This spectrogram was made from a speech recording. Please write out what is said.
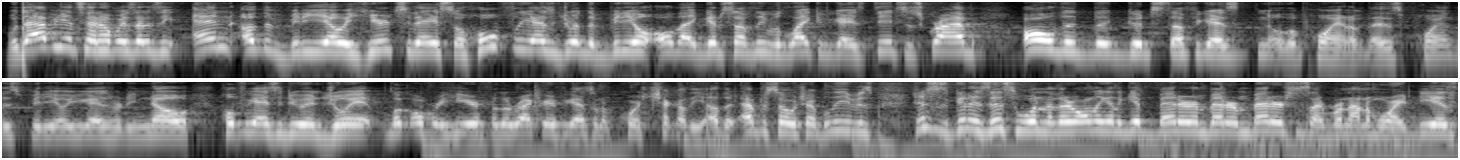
With that being said, hopefully that is the end of the video here today. So hopefully you guys enjoyed the video, all that good stuff. Leave a like if you guys did, subscribe, all the, the good stuff. You guys know the point of this point of this video. You guys already know. Hope you guys do enjoy it. Look over here for the record if you guys want, of course, check out the other episode, which I believe is just as good as this one. And they're only going to get better and better and better since I run out of more ideas.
